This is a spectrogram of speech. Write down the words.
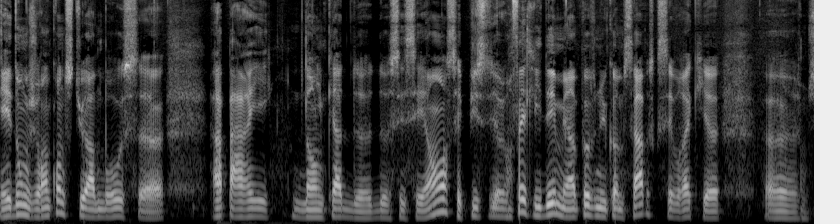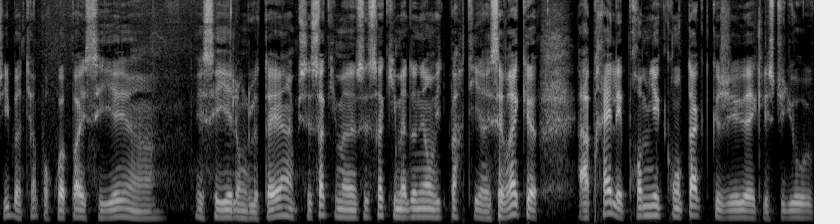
Et donc je rencontre Stuart Bruce à Paris dans le cadre de, ces séances. Et puis, en fait, l'idée m'est un peu venue comme ça, parce que c'est vrai que euh, je me suis dit, bah, tiens, pourquoi pas essayer essayer l'Angleterre. Et puis c'est ça qui m'a, c'est ça qui m'a donné envie de partir. Et c'est vrai que après les premiers contacts que j'ai eu avec les studios,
